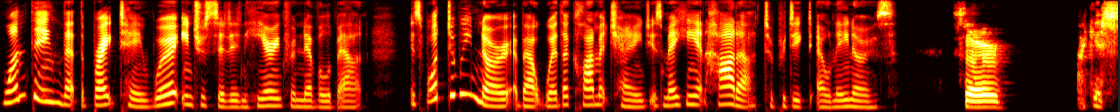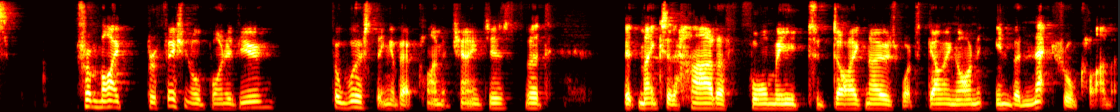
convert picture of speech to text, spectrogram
One thing that the break team were interested in hearing from Neville about is what do we know about whether climate change is making it harder to predict El Ninos? So, I guess from my professional point of view, the worst thing about climate change is that it makes it harder for me to diagnose what's going on in the natural climate.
